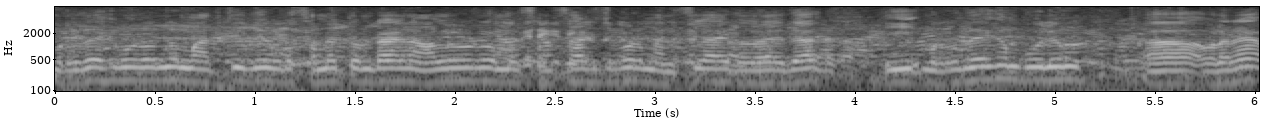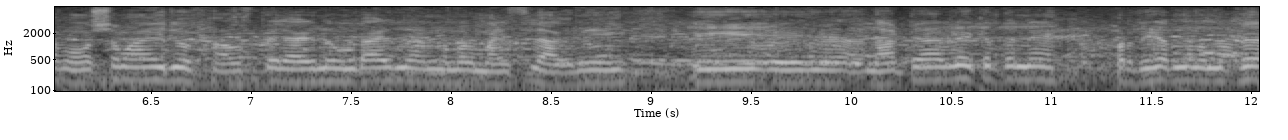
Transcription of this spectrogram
മൃതദേഹം കൂടെ ഒന്ന് മാറ്റിയത് ഇവിടെ സമയത്തുണ്ടായിരുന്ന ആളുകളോട് നമ്മൾ സംസാരിച്ചപ്പോൾ മനസ്സിലായത് അതായത് ഈ മൃതദേഹം പോലും വളരെ മോശമായൊരു അവസ്ഥയിലായിരുന്നു ഉണ്ടായിരുന്നതാണ് നമ്മൾ മനസ്സിലാകുന്നത് ഈ ഈ നാട്ടുകാരുടെയൊക്കെ തന്നെ പ്രതികരണം നമുക്ക്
